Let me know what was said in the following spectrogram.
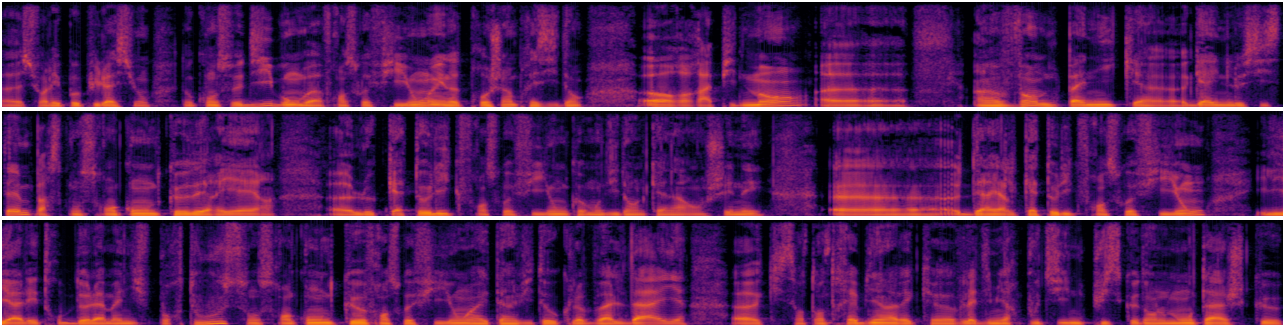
euh, sur les populations. Donc on se dit, bon, bah, François Fillon est notre prochain président. Or, rapidement, un vent de panique gagne le système parce qu'on se rend compte que derrière le catholique François Fillon, comme on dit dans le canard enchaîné, derrière le catholique François Fillon, il y a les troupes de la Manif pour tous. On se rend compte que François Fillon a été invité au club Valdaï, euh, qui s'entend très bien avec euh, Poutine, puisque dans le montage que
